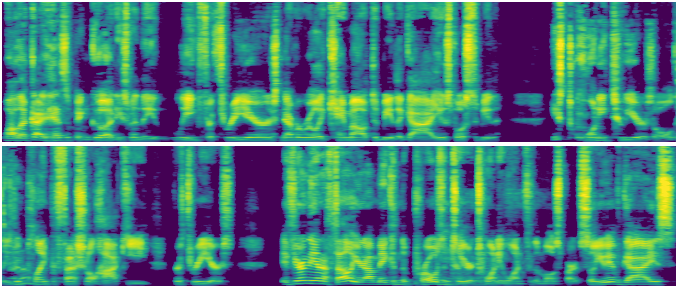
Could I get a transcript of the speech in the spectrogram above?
wow, that guy hasn't been good. He's been in the league for three years, never really came out to be the guy he was supposed to be. He's 22 years old. He's been know. playing professional hockey for three years. If you're in the NFL, you're not making the pros until you're Mhm. 21 for the most part. So you have guys,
